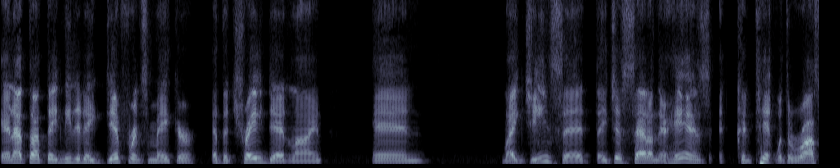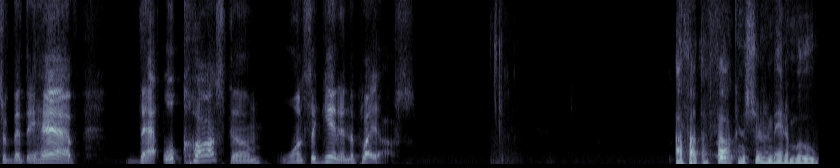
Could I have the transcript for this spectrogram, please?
And I thought they needed a difference maker at the trade deadline. And like Gene said, they just sat on their hands, content with the roster that they have. That will cost them once again in the playoffs. I thought the Falcons should have made a move.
